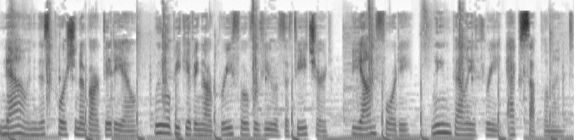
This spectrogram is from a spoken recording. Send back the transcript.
Now, in this portion of our video, we will be giving our brief overview of the featured Beyond 40 Lean Belly 3X supplement.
